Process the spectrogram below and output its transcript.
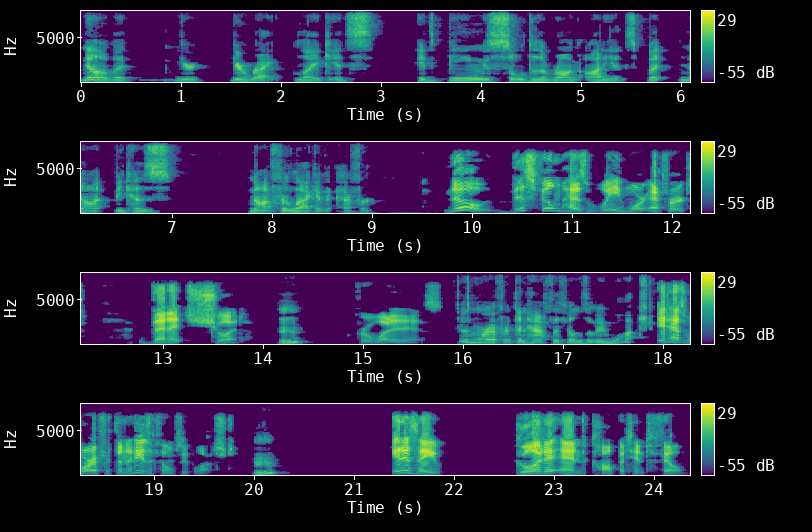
No, but you're you're right. Like it's it's being sold to the wrong audience, but not because not for lack of effort. No, this film has way more effort than it should Mhm. for what it is. It has more effort than half the films that we watched. It has more effort than any of the films we've watched. Mhm. It is a good and competent film.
